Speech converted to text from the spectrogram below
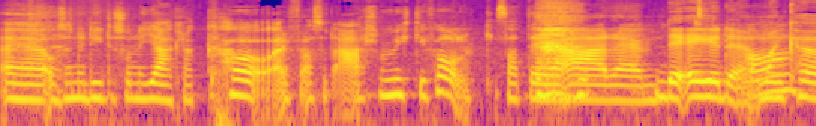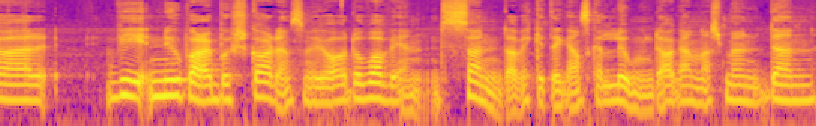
Eh, och sen är det ju såna jäkla köer för alltså det är så mycket folk så att det är... Eh, Det är ju det, Ja. man köar. Vi, nu bara Busch Gardens som vi var, då var vi en söndag, vilket är ganska lugn dag annars, men den,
